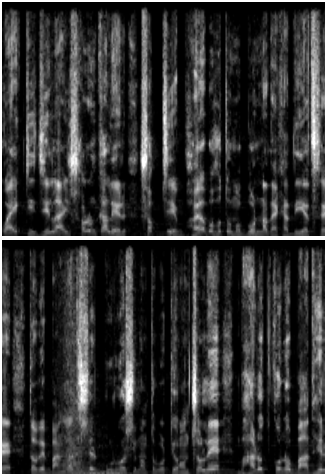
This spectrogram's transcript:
কয়েকটি জেলায় স্মরণকালের সবচেয়ে ভয়াবহতম বন্যা দেখা দিয়েছে। তবে বাংলাদেশের পূর্ব সীমান্তবর্তী অঞ্চলে ভারত কোনো বাঁধের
